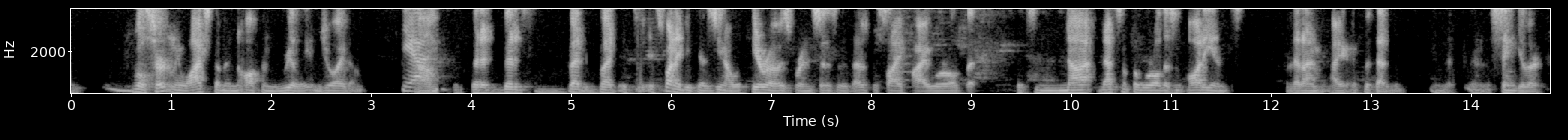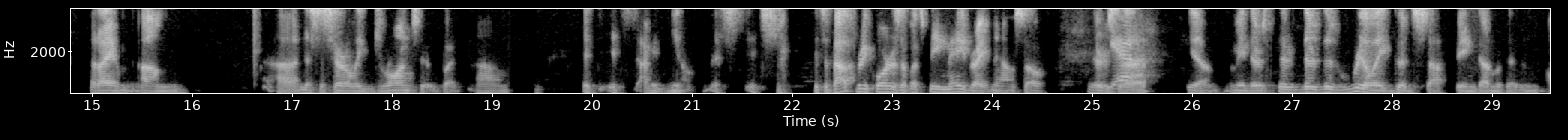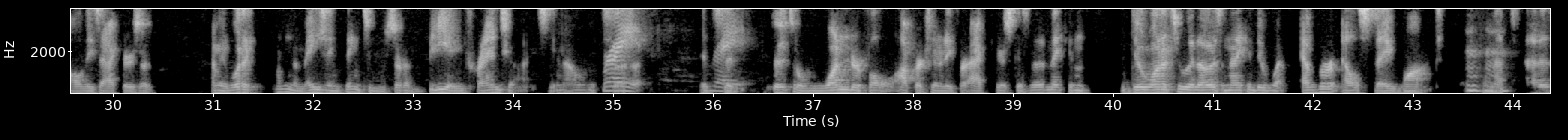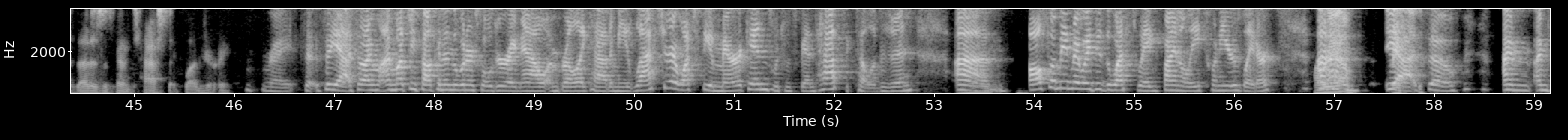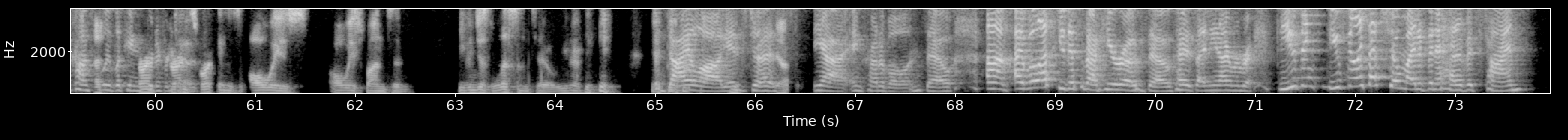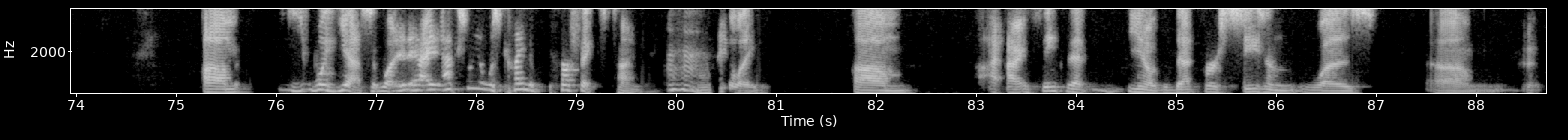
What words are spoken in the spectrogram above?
will certainly watch them and often really enjoy them. Yeah. Um, but it, but it's but but it's it's funny because you know with Heroes, for instance, that was the sci-fi world, but it's not that's not the world as an audience that I'm I, I put that in, in, the, in the singular that I am um, uh, necessarily drawn to, but um, it, it's I mean you know it's it's it's about three quarters of what's being made right now, so there's Yeah. uh, yeah I mean there's there, there there's really good stuff being done with it, and all these actors are. I mean, what a what an amazing thing to sort of be a franchise, you know? It's, uh, right. a, right. it's a wonderful opportunity for actors because then they can do one or two of those and they can do whatever else they want Mhm. and that's that is that is a fantastic luxury Right. So, so yeah. So I'm, I'm watching Falcon and the Winter Soldier right now. Umbrella Academy. Last year I watched The Americans, which was fantastic television. Um, also made my way through The West Wing. Finally, 20 years later. oh yeah Um, yeah. So I'm I'm constantly looking for different Aaron shows. Sorkin is always always fun to even just listen to even if he, The dialogue is just yeah. incredible. And so um, I will ask you this about Heroes though, because I mean I remember. Do you think? Do you feel like that show might have been ahead of its time? um well yes it was it, I, actually it was kind of perfect timing Mhm. really um I, I think that you know that first season was um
